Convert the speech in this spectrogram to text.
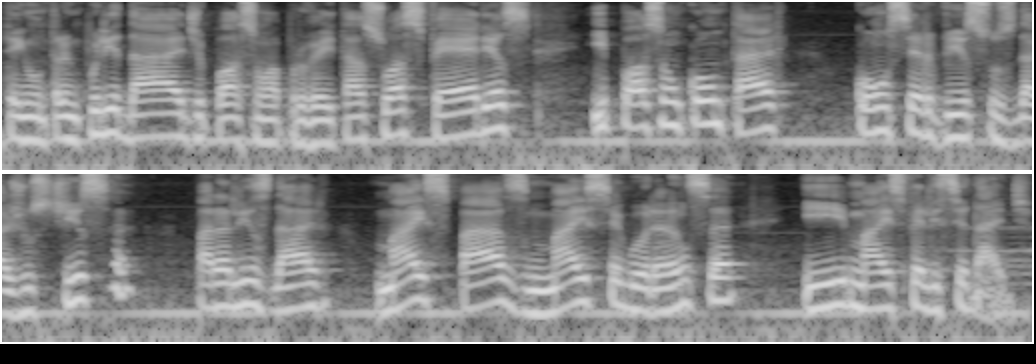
tenham tranquilidade, possam aproveitar suas férias e possam contar com os serviços da justiça para lhes dar mais paz, mais segurança e mais felicidade.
